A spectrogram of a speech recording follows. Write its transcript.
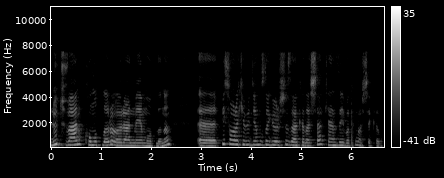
Lütfen komutları öğrenmeye modlanın. Ee, bir sonraki videomuzda görüşürüz arkadaşlar. Kendinize iyi bakın. Hoşçakalın.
